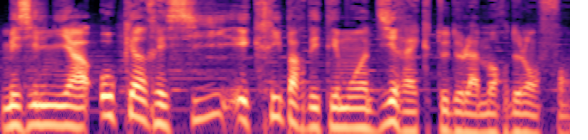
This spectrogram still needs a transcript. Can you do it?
Mais il n'y a aucun récit écrit par des témoins directs de la mort de l'enfant.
